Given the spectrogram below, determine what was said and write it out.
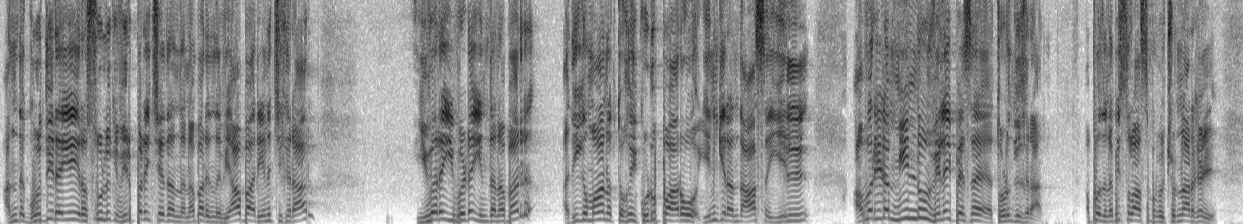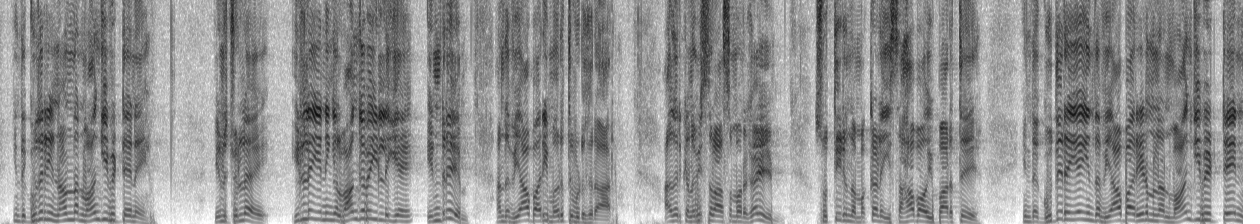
அந்த குதிரையை ரசூலுக்கு விற்பனை செய்த அந்த நபர் இந்த வியாபாரி நினைச்சுகிறார் இவரை விட இந்த நபர் அதிகமான தொகை கொடுப்பாரோ? என்கிற அந்த ஆசையில் அவரிடம் மீண்டும் விலை பேச தொடங்குகிறார். அப்போது நபி ஸல்லல்லாஹு சொன்னார்கள் இந்த குதிரை நான் தான் வாங்கி விட்டேனே என்று சொல்ல இல்லையே நீங்கள் வாங்கவே இல்லையே என்று அந்த வியாபாரி மறுத்து விடுகிறார். அதற்கு நபிசுல்லாசம் அவர்கள் சுற்றியிருந்த மக்களை சஹாபாவை பார்த்து இந்த குதிரையை இந்த வியாபாரியிடம் நான் வாங்கிவிட்டேன்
